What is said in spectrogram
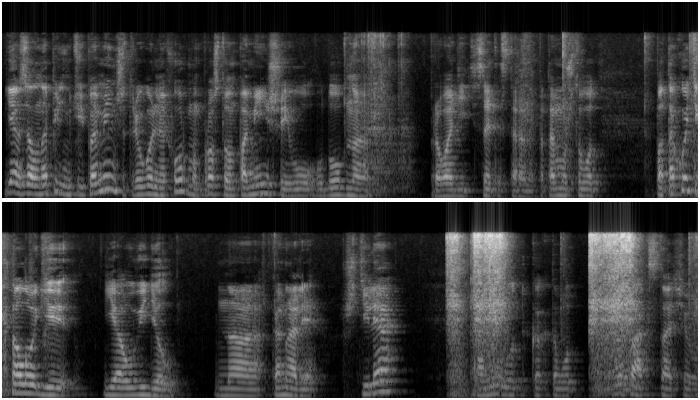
Я взял напильник чуть поменьше, треугольной формы, просто он поменьше, его удобно проводить с этой стороны. Потому что вот по такой технологии я увидел на канале Штиля, они вот как-то вот, вот так стачивают.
